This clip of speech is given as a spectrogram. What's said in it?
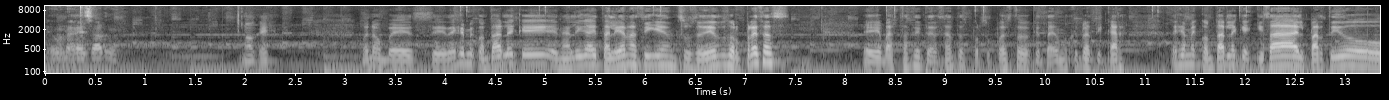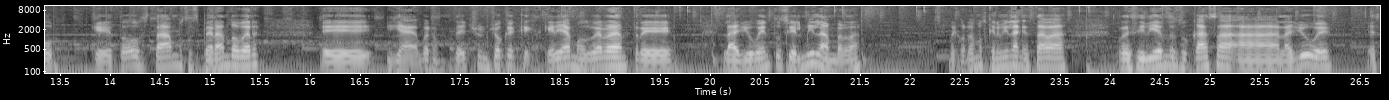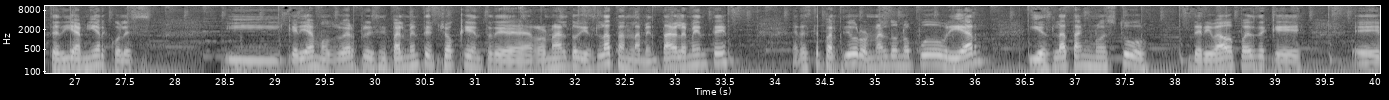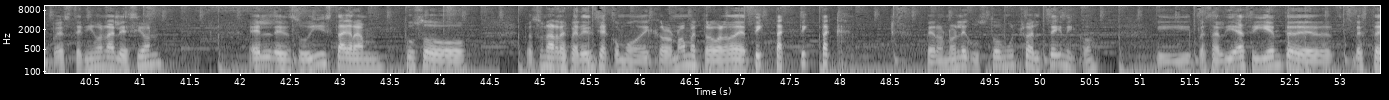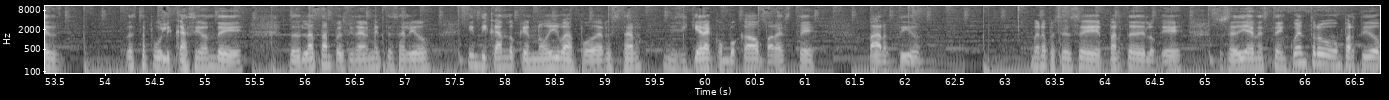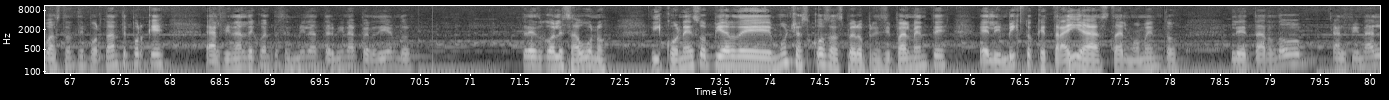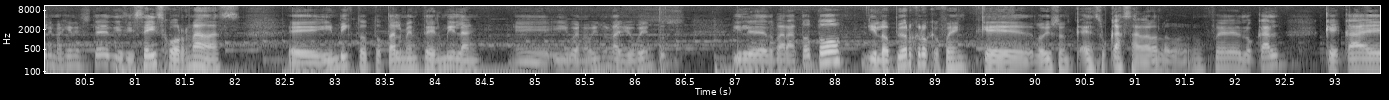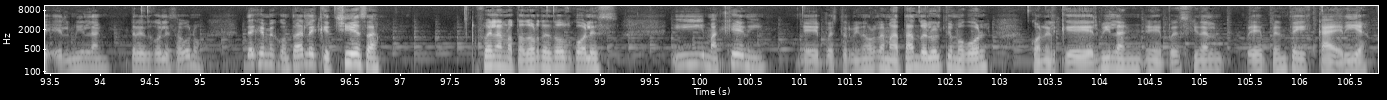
de una vez, Arnold. Ok. Bueno, pues eh, déjeme contarle que en la liga italiana siguen sucediendo sorpresas eh, bastante interesantes, por supuesto, que tenemos que platicar. Déjeme contarle que quizá el partido que todos estábamos esperando ver, eh, ya, bueno, de hecho un choque que queríamos ver entre la Juventus y el Milan, ¿verdad? Recordemos que el Milan estaba recibiendo en su casa a la Juve este día miércoles y queríamos ver principalmente el choque entre Ronaldo y Zlatan. Lamentablemente, en este partido Ronaldo no pudo brillar y Zlatan no estuvo, derivado pues de que eh, pues tenía una lesión. Él en su Instagram puso pues una referencia como de cronómetro, ¿verdad? De tic tac tic tac, pero no le gustó mucho al técnico y pues al día siguiente de, de este de esta publicación de, de pues finalmente salió indicando que no iba a poder estar ni siquiera convocado para este partido. Bueno, pues es parte de lo que sucedía en este encuentro, un partido bastante importante porque al final de cuentas el Milan termina perdiendo tres goles a uno y con eso pierde muchas cosas, pero principalmente el invicto que traía hasta el momento le tardó al final, imagínense ustedes, 16 jornadas eh, invicto totalmente el Milan. Eh, y bueno, vino la Juventus y le desbarató todo. Y lo peor creo que fue en que lo hizo en, su casa, ¿verdad? fue local que cae el Milan tres goles a uno. Déjeme contarle que Chiesa fue el anotador de dos goles y McKenny eh, pues terminó rematando el último gol con el que el Milan pues finalmente caería.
